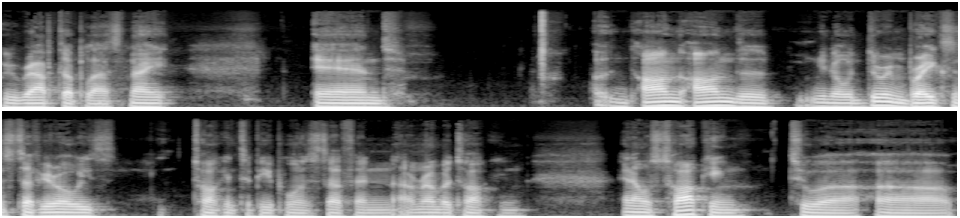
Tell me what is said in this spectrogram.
we wrapped up last night, and uh, on on the you know during breaks and stuff, you're always talking to people and stuff. And I remember talking, and I was talking to a, a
